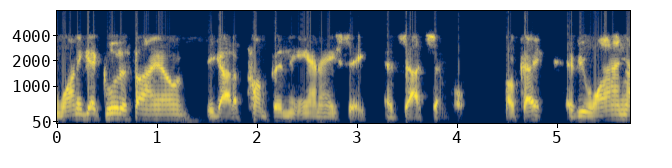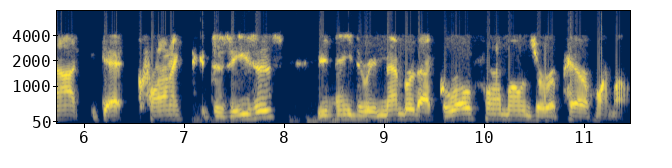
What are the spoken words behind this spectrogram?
want to get glutathione, you got to pump in the NAC. It's that simple. Okay. If you want to not get chronic diseases, you need to remember that growth hormones are repair hormone.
